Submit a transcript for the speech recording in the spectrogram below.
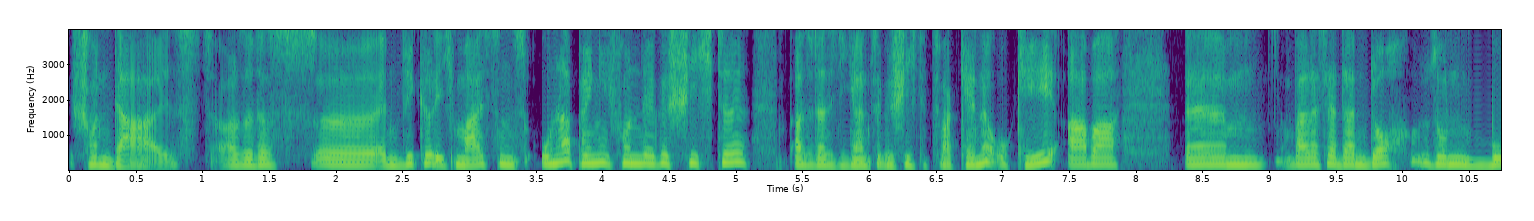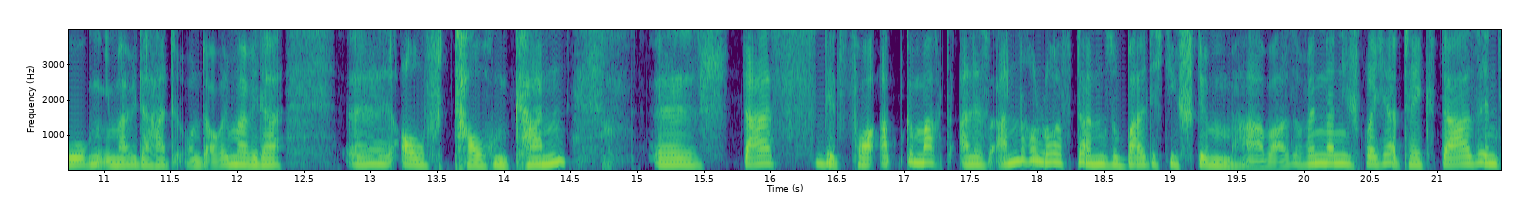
schon da ist. Also das äh, entwickle ich meistens unabhängig von der Geschichte. Also dass ich die ganze Geschichte zwar kenne, okay, aber ähm, weil das ja dann doch so einen Bogen immer wieder hat und auch immer wieder äh, auftauchen kann. Das wird vorab gemacht. Alles andere läuft dann, sobald ich die Stimmen habe. Also wenn dann die Sprechertext da sind,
